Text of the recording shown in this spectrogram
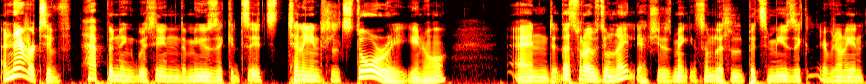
a narrative happening within the music. It's it's telling a little story, you know. And that's what I was doing lately. Actually, I was making some little bits of music every now and again,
